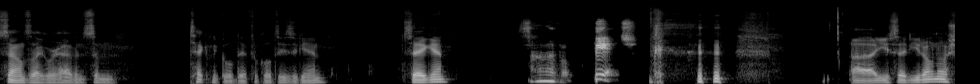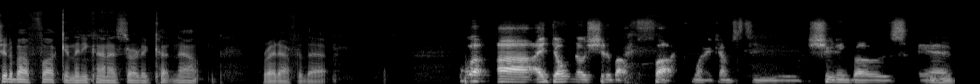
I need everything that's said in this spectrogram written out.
Sounds like we're having some technical difficulties again. Say again. son of a bitch. uh, you said you don't know shit about fuck, and then you kind of started cutting out right after that. Well, uh, I don't know shit about fuck when it comes to shooting bows and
